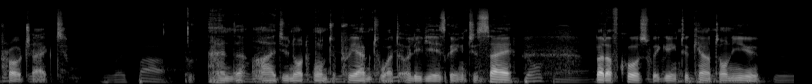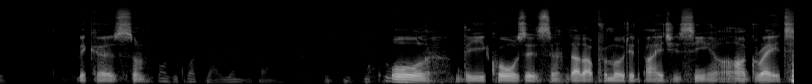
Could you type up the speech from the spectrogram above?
project. And I do not want to preempt what Olivier is going to say, but of course we're going to count on you because um, all the causes that are promoted by HEC are great.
